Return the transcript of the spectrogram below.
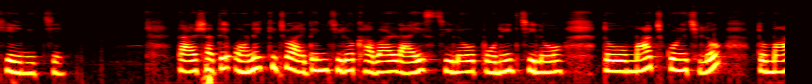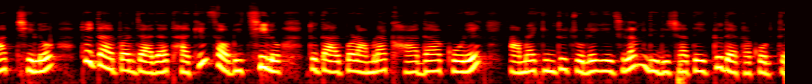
খেয়ে নিচ্ছি। তার সাথে অনেক কিছু আইটেম ছিল, খাবার রাইস ছিল, পনির ছিল, তো মাছ করেছিল, তো মাছ ছিল, তো তারপর যা যা থাকে সবই ছিল। তো তারপর আমরা খাওয়া দাওয়া করে আমরা কিন্তু চলে গিয়েছিলাম দিদির সাথে একটু দেখা করতে।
